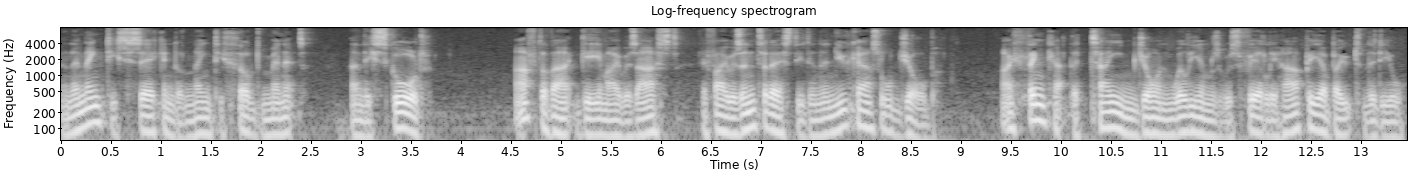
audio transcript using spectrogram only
in the 92nd or 93rd minute and they scored. After that game, I was asked if I was interested in the Newcastle job. I think at the time John Williams was fairly happy about the deal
